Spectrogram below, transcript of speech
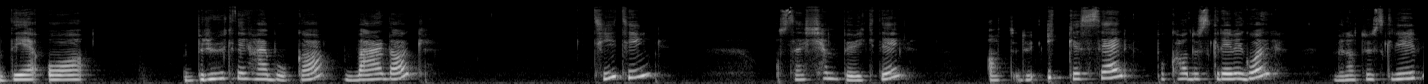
det å bruke denne boka hver dag Ti ting. Og så er det kjempeviktig at du ikke ser på hva du skrev i går, men at du skriver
